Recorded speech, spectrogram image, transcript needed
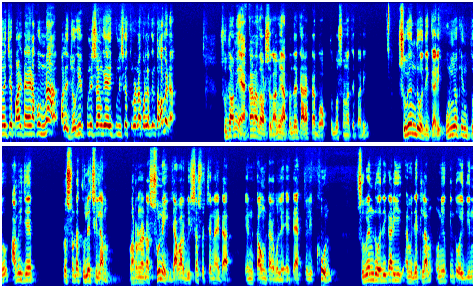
হয়েছে, পাল্টা এরকম না। ফলে যোগীর পুলিশের সঙ্গে এই পুলিশকে তুলনা করলে কিন্তু হবে না। শুধু আমি একা না, দর্শক, আমি আপনাদেরকে আর একটা বক্তব্য শোনাতে পারি। শুভেন্দু অধিকারী, উনিও কিন্তু আমি যে প্রশ্নটা তুলেছিলাম, ঘটনাটা শুনেই, যে আমার বিশ্বাস হচ্ছে না এটা এনকাউন্টার বলে, এটা অ্যাকচুয়ালি খুন। শুভেন্দু অধিকারী আমি দেখলাম, উনিও কিন্তু ওই দিন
